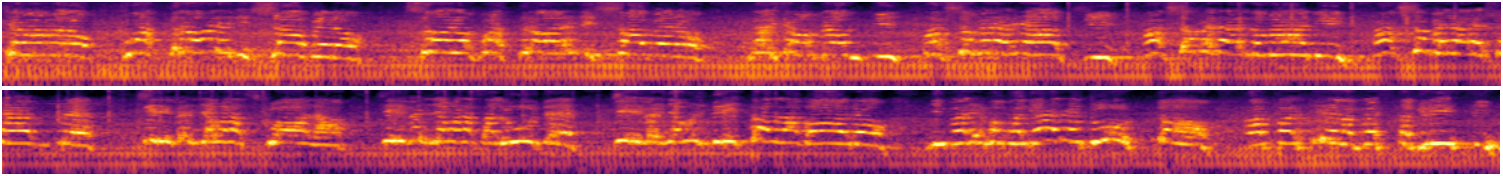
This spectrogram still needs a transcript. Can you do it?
chiamavano 4 ore di sciopero, solo 4 ore di sciopero. Noi siamo pronti a scioperare oggi, a scioperare domani, a scioperare sempre ci riprendiamo la scuola, ci riprendiamo la salute, ci riprendiamo il diritto al lavoro, gli faremo pagare tutto, a partire da questa crisi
